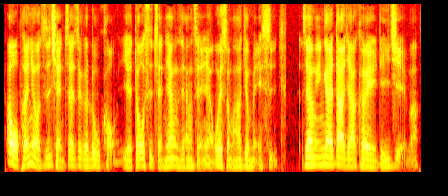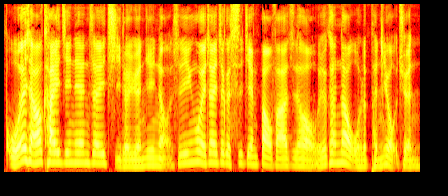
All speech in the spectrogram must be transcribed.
啊，我朋友之前在这个路口也都是怎样怎样怎样，为什么他就没事？这样应该大家可以理解吧？我也想要开今天这一集的原因哦，是因为在这个事件爆发之后，我就看到我的朋友圈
